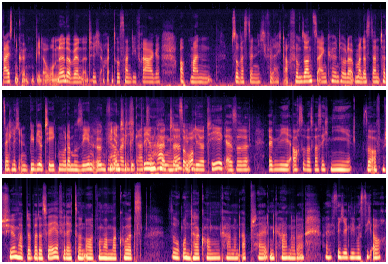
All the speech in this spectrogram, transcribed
leisten könnten wiederum. Ne? Da wäre natürlich auch interessant die Frage, ob man sowas denn nicht vielleicht auch für umsonst sein könnte oder ob man das dann tatsächlich in Bibliotheken oder Museen irgendwie ja, integrieren sagen, könnte. Ne? So. Bibliothek, also irgendwie auch sowas, was ich nie so auf dem Schirm habe, aber das wäre ja vielleicht so ein Ort, wo man mal kurz so runterkommen kann und abschalten kann oder weiß nicht, irgendwie musste ich auch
